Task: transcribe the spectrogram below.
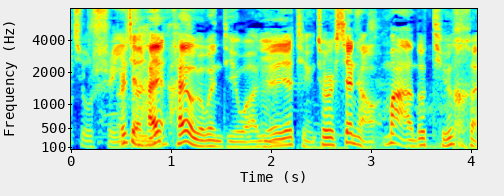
就是，而且还还有个问题，我觉得也挺，就是现场骂的都挺狠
